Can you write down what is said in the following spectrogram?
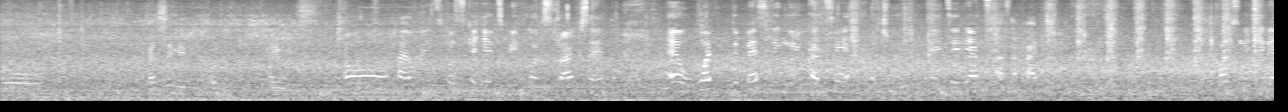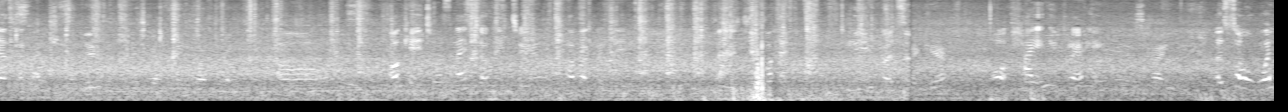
so I can say maybe on highways. Oh, highways, because Kenya is being constructed. Uh, what the best thing you can say to Nigerians as a country? About Nigeria as a country? Yes, each country have country. Oh, okay. It was nice talking to you. Have a good day. Bye. So what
